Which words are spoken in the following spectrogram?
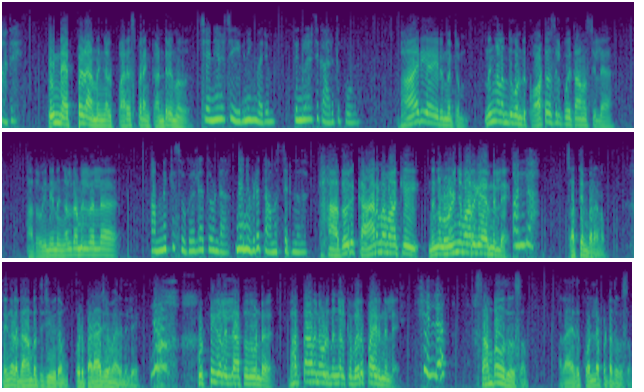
അതെ. പിന്നെ എപ്പോഴാണ് നിങ്ങൾ പരസ്പരം കണ്ടിരുന്നത്? ശനിയാഴ്ച ഈവനിങ് വരും തിങ്കളാഴ്ച കാലത്ത് പോകും ഭാര്യയായിരുന്നിട്ടും നിങ്ങൾ എന്തുകൊണ്ട് ക്വാർട്ടേഴ്സിൽ പോയി താമസിച്ചില്ല? അതോ ഇനി നിങ്ങൾ തമ്മിൽ വല്ല അമ്മയ്ക്ക് സുഖമില്ലാത്തോണ്ടാ ഞാൻ ഇവിടെ താമസിച്ചിരുന്നത്. അതൊരു കാരണമാക്കി നിങ്ങൾ ഒഴിഞ്ഞു മാറുകയായിരുന്നില്ലേ? അല്ല. സത്യം പറയണം. നിങ്ങളുടെ ദാമ്പത്യ ജീവിതം ഒരു പരാജയമായിരുന്നില്ലേ? കുട്ടികളില്ലാത്തതുകൊണ്ട് ഭർത്താവിനോട് നിങ്ങൾക്ക് വെറുപ്പായിരുന്നില്ലേ? ഇല്ല. സംഭവ ദിവസം അതായത് കൊല്ലപ്പെട്ട ദിവസം.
